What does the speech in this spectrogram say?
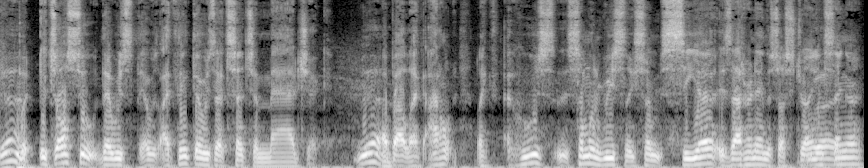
Yeah. But it's also there was there was I think there was that sense of magic. Yeah. About like I don't like who's someone recently some Sia is that her name this Australian Right. singer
